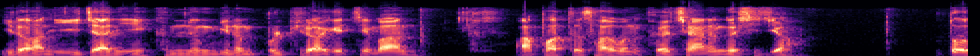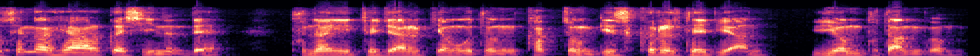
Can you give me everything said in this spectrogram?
이러한 이자니 금융비는 불필요하겠지만 아파트 사업은 그렇지 않은 것이죠. 또 생각해야 할 것이 있는데 분양이 되지 않을 경우 등 각종 리스크를 대비한 위험부담금,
